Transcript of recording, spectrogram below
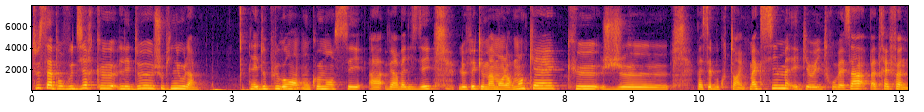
Tout ça pour vous dire que les deux choupinous là, les deux plus grands ont commencé à verbaliser le fait que maman leur manquait, que je passais beaucoup de temps avec Maxime et qu'ils trouvaient ça pas très fun.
